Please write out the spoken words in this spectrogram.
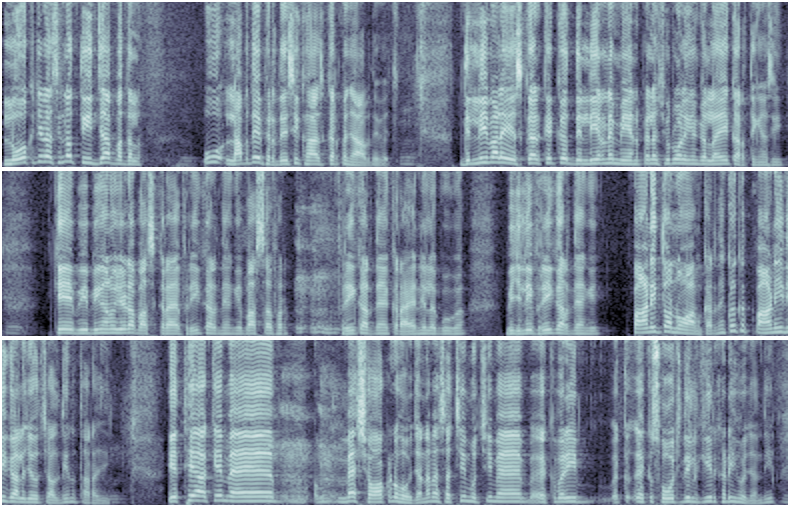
ਲੋਕ ਜਿਹੜਾ ਸੀ ਨਾ ਉਹ ਤੀਜਾ ਬਦਲ, ਉਹ ਲੱਭਦੇ ਫਿਰਦੇ ਸੀ ਖਾਸ ਕਰ ਪੰਜਾਬ ਦੇ ਵਿੱਚ। ਦਿੱਲੀ ਵਾਲੇ ਇਸ ਕਰਕੇ ਕਿ ਦਿੱਲੀ ਵਾਲਿਆਂ ਨੇ ਮੇਨ ਪਹਿਲਾਂ ਸ਼ੁਰੂ ਵਾਲੀਆਂ ਗੱਲਾਂ ਇਹ ਕਰਤੀਆਂ ਸੀ ਕਿ ਬੀਬੀਆਂ ਨੂੰ ਜਿਹੜਾ ਬੱਸ ਕਿਰਾਇਆ ਫ੍ਰੀ ਕਰ ਦਿਆਂਗੇ, ਬੱਸ ਸਫ਼ਰ ਫ੍ਰੀ ਕਰ ਦਿਆਂਗੇ, ਕਿਰਾਇਆ ਨਹੀਂ ਲੱਗੂਗਾ, ਬਿਜਲੀ ਫ੍ਰੀ ਕਰ ਦਿਆਂਗੇ, ਪਾਣੀ ਤੁਹਾਨੂੰ ਆਮ ਕਰ ਦਿਆਂਗੇ, ਕਿਉਂਕਿ ਪਾਣੀ ਦੀ ਗੱਲ ਜਦੋਂ ਚੱਲਦੀ ਨਾ ਤਾਰਾ ਜੀ ਇੱਥੇ ਆ ਕੇ ਮੈਂ ਮੈਂ ਸ਼ੌਕਡ ਹੋ ਜਾਂਦਾ, ਮੈਂ ਸੱਚੀ ਮੁੱਚੀ ਮੈਂ ਇੱਕ ਵਾਰੀ ਇੱਕ ਇੱਕ ਸੋਚ ਦੀ ਲਕੀਰ ਖੜੀ ਹੋ ਜਾਂਦੀ ਹੈ।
